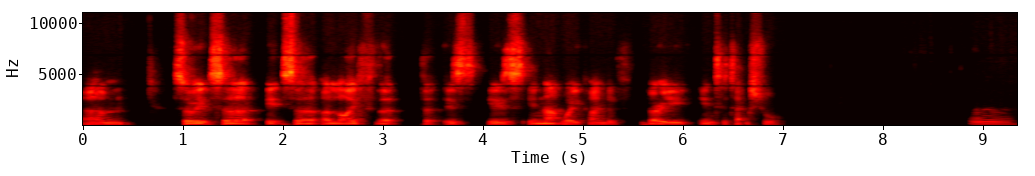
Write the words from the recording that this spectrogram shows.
Um, so it's a it's a, a life that that is is in that way kind of very intertextual. Mm,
